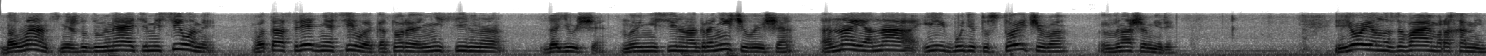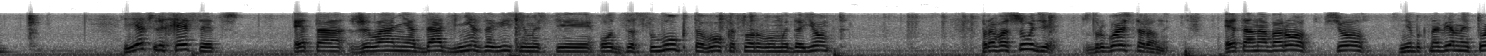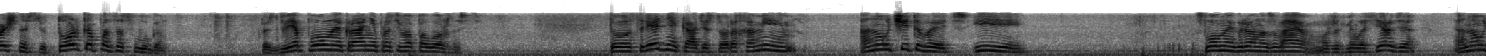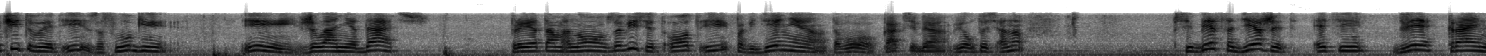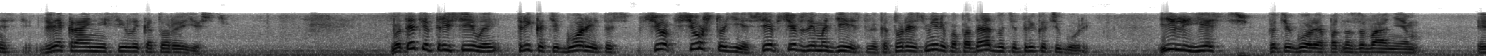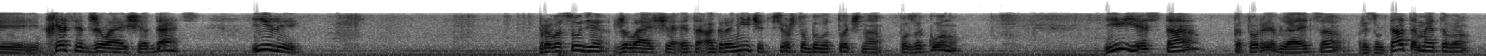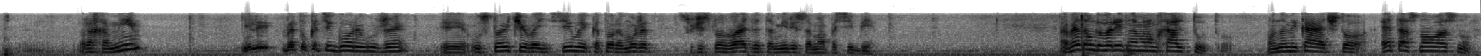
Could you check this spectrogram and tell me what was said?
баланс между двумя этими силами, вот та средняя сила, которая не сильно дающая, но и не сильно ограничивающая, она и она и будет устойчива в нашем мире. Ее ее называем рахамин. Если хесед – это желание дать вне зависимости от заслуг того, которого мы даем, правосудие, с другой стороны, это наоборот, все с необыкновенной точностью, только по заслугам. То есть две полные крайние противоположности. То среднее качество рахамим, оно учитывает и словно я говорю, называю, может, милосердие, она учитывает и заслуги, и желание дать. При этом оно зависит от и поведения, того, как себя вел. То есть оно в себе содержит эти две крайности, две крайние силы, которые есть. Вот эти три силы, три категории, то есть все, все что есть, все, все взаимодействия, которые есть в мире, попадают в эти три категории – или есть категория под названием э, хесед, желающая дать, или правосудие, желающее это ограничить, все, что было точно по закону. И есть та, которая является результатом этого, рахамим, или в эту категорию уже э, устойчивой силы, которая может существовать в этом мире сама по себе. Об этом говорит нам Рамхаль тут. Он намекает, что это основа основ.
